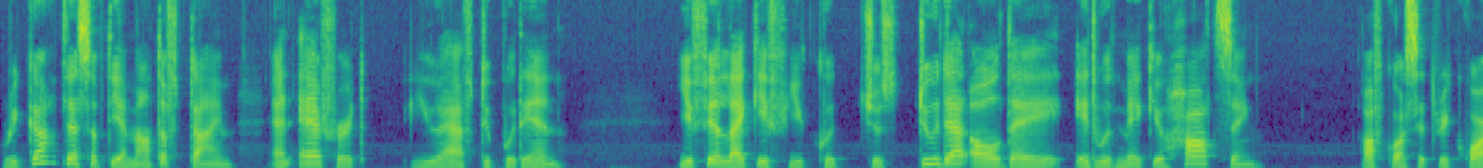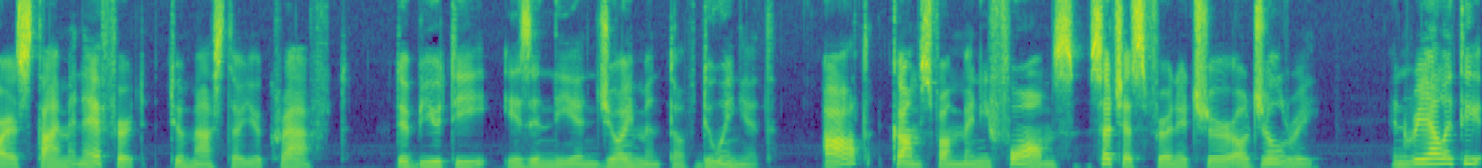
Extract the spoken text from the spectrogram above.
regardless of the amount of time and effort you have to put in. You feel like if you could just do that all day, it would make your heart sing. Of course, it requires time and effort to master your craft. The beauty is in the enjoyment of doing it. Art comes from many forms, such as furniture or jewelry. In reality,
